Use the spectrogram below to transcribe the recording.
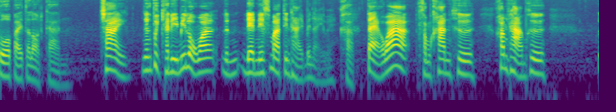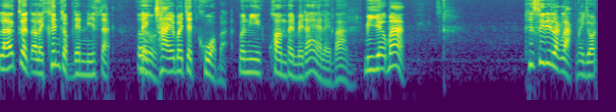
ตัวไปตลอดการ ใช่ ยังปิดคดีไม่ลงว่าเดนเดนิสมาร์ตินหายไปไหนไว้ยครับ แต่ว่าสำคัญคือคำถามคือ แล้วเกิดอะไรขึ้นกับเดนิสอะเออ เด็กชายวัยเจ็ดขวบอะมันมีความเป็นไปได้อะไรบ้าง มีเยอะมาก ทฤษฎีหลักๆในยศ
